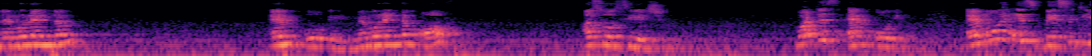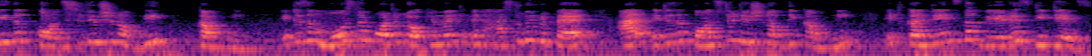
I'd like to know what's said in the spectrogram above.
memorandum MOA, memorandum of association. What is MOA? MOA is basically the constitution of the company. It is the most important document. It has to be prepared and it is a constitution of the company. It contains the various details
